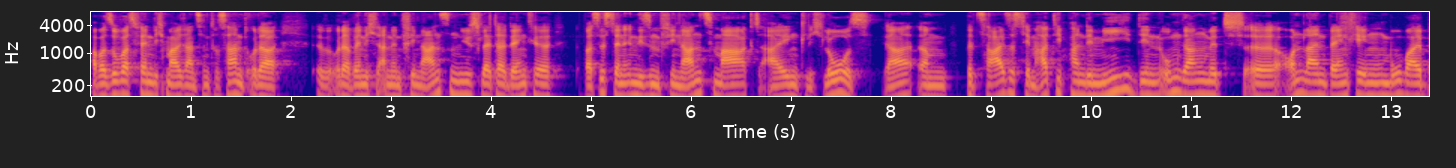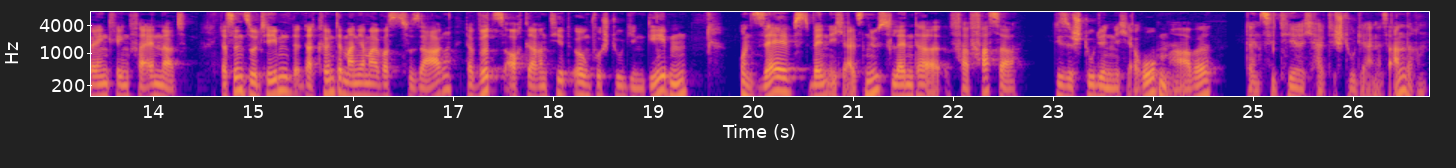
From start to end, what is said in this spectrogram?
Aber sowas fände ich mal ganz interessant. Oder, äh, oder wenn ich an den Finanzen-Newsletter denke, was ist denn in diesem Finanzmarkt eigentlich los? Ja, ähm, Bezahlsystem hat die Pandemie den Umgang mit äh, Online-Banking, Mobile-Banking verändert. Das sind so Themen, da könnte man ja mal was zu sagen. Da wird es auch garantiert irgendwo Studien geben. Und selbst wenn ich als Newsletter-Verfasser diese Studien nicht erhoben habe, dann zitiere ich halt die Studie eines anderen.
